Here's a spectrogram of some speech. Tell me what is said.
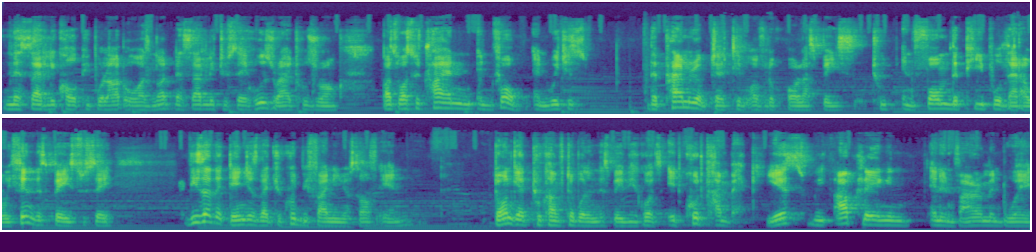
necessarily call people out or was not necessarily to say who's right, who's wrong, but was to try and inform, and which is the primary objective of the Polar space to inform the people that are within the space to say these are the dangers that you could be finding yourself in. Don't get too comfortable in this space because it could come back. Yes, we are playing in an environment where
